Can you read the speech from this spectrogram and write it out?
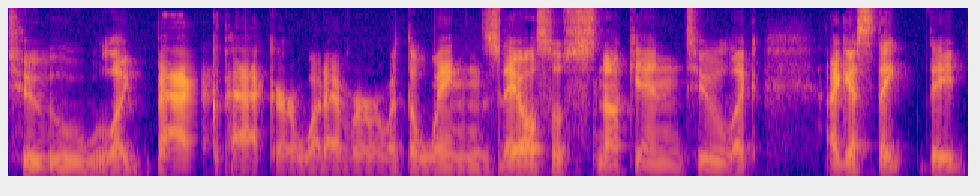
two like backpack or whatever with the wings. They also snuck into like I guess they they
